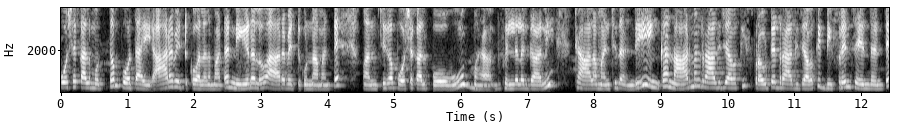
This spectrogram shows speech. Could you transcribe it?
పోషకాలు మొత్తం పోతాయి. ఆరబెట్టుకోవాలన్నమాట. నీడలో ఆరబెట్టుకున్నామంటే మంచిగా పోషకాలు పోవు. పిల్లలకు కానీ చాలా మంచిదండి. ఇంకా నార్మల్ రాగి జావకి స్ప్రౌటెడ్ రాగి జావకి డిఫరెన్స్ ఏంటంటే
